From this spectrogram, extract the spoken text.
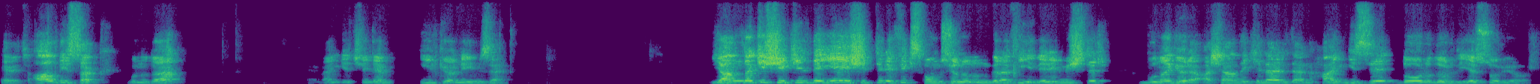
Evet aldıysak bunu da hemen geçelim ilk örneğimize. Yandaki şekilde y eşittir fx fonksiyonunun grafiği verilmiştir. Buna göre aşağıdakilerden hangisi doğrudur diye soruyor.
